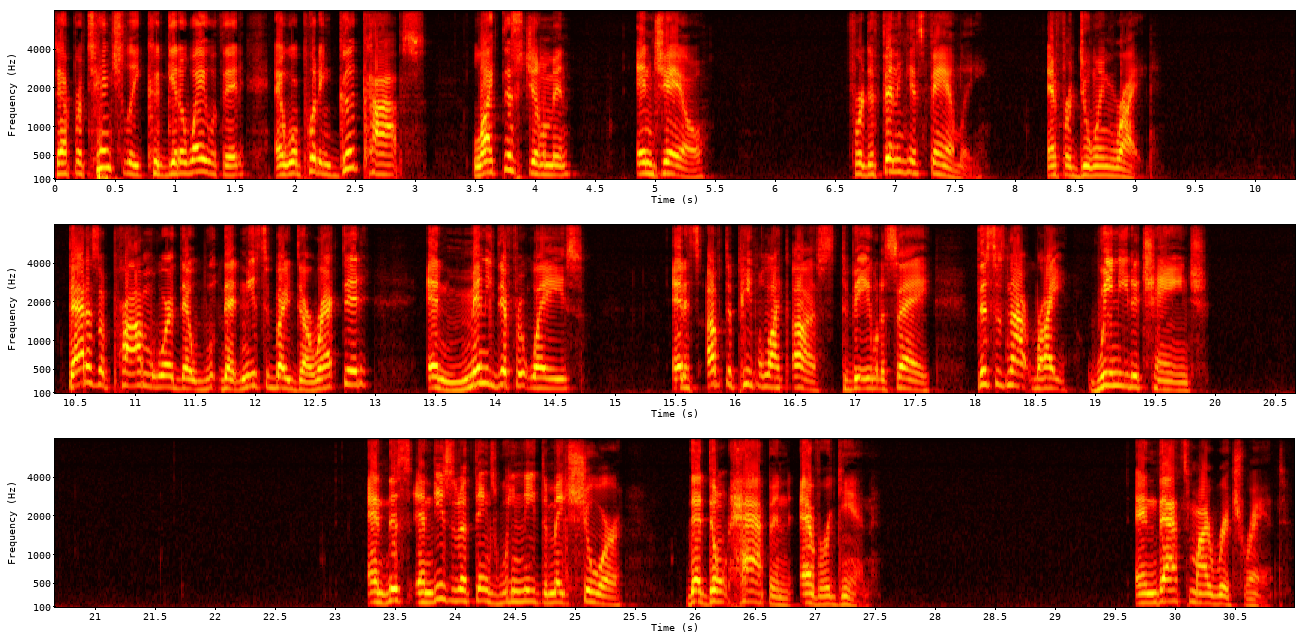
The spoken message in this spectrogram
that potentially could get away with it, and we're putting good cops like this gentleman in jail for defending his family and for doing right. That is a problem where that that needs to be directed in many different ways, and it's up to people like us to be able to say this is not right. We need a change. And this and these are the things we need to make sure that don't happen ever again. And that's my rich rant.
